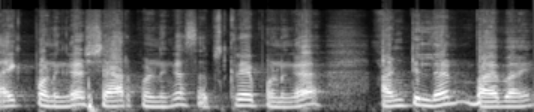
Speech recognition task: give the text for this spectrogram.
லைக் பண்ணுங்கள் ஷேர் பண்ணுங்கள் சப்ஸ்கிரைப் பண்ணுங்கள் அன்டில் தென் பை பாய்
